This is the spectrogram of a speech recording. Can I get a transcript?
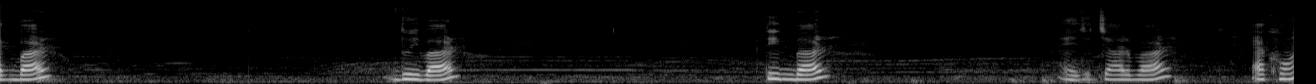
একবার, দুইবার, তিনবার, এই যে চারবার। এখন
